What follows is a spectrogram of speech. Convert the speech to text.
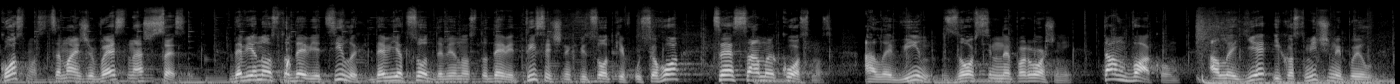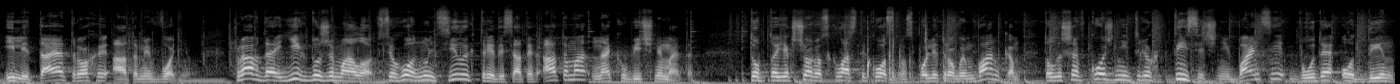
Космос це майже весь наш всесвіт. 99,999 тисячних відсотків усього це саме космос. Але він зовсім не порожній. Там вакуум, але є і космічний пил, і літає трохи атомів водню. Правда, їх дуже мало, всього 0,3 атома на кубічний метр. Тобто, якщо розкласти космос по літровим банкам, то лише в кожній трьохтисячній банці буде один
